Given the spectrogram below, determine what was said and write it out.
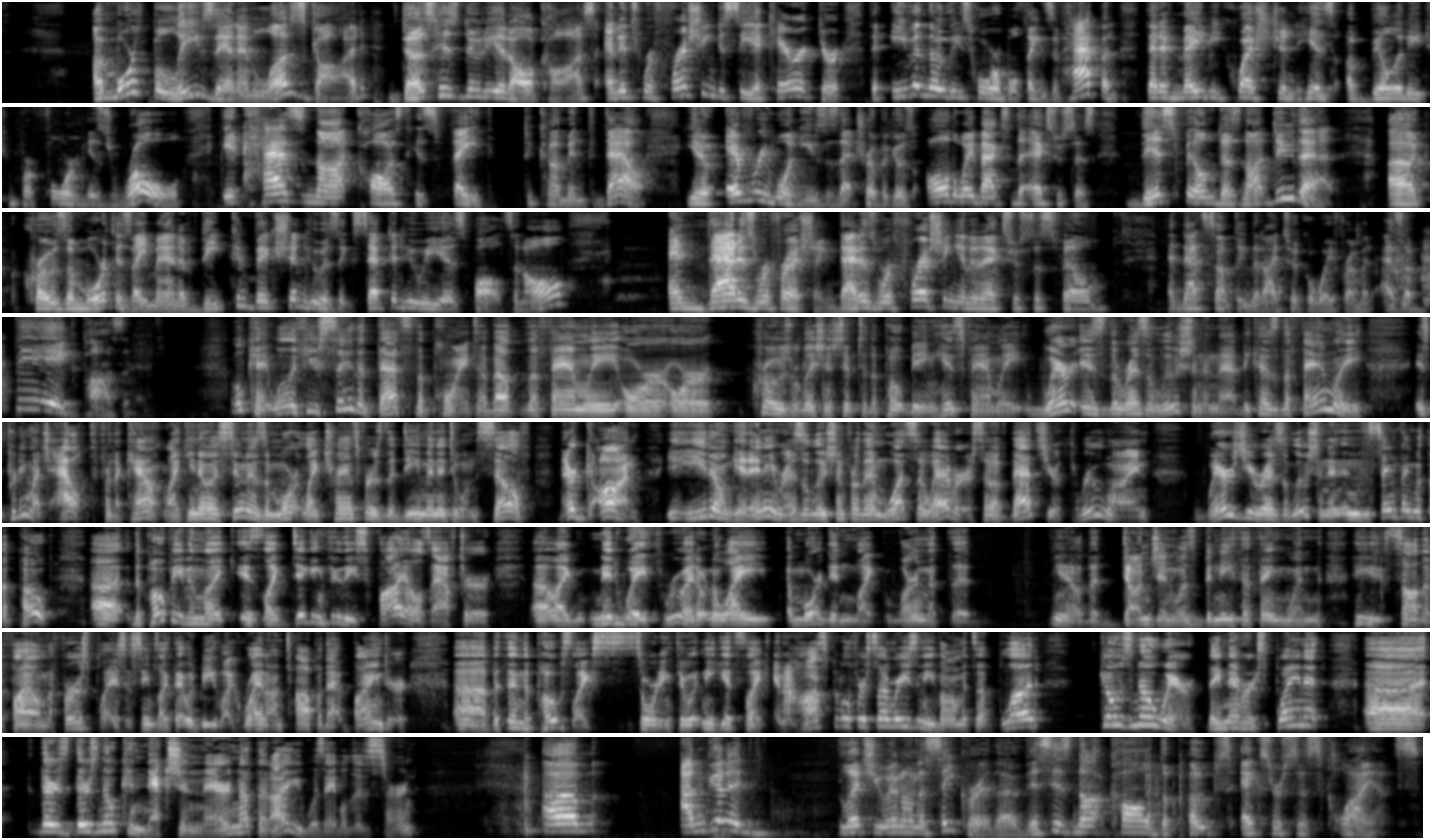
Amorth believes in and loves God, does his duty at all costs, and it's refreshing to see a character that, even though these horrible things have happened, that have maybe questioned his ability to perform his role, it has not caused his faith to come into doubt. You know, everyone uses that trope. It goes all the way back to The Exorcist. This film does not do that. Uh, Crowe's Amorth is a man of deep conviction who has accepted who he is, faults and all. And that is refreshing. That is refreshing in an Exorcist film and that's something that I took away from it as a big positive. Okay, well, if you say that that's the point about the family or or Crowe's relationship to the Pope being his family, where is the resolution in that? Because the family is pretty much out for the count. Like, you know, as soon as Amorth like transfers the demon into himself, they're gone. You, you, don't get any resolution for them whatsoever. So if that's your through line, where's your resolution? And, and the same thing with the Pope. Uh, the Pope even like is like digging through these files after uh, like midway through. I don't know why he, Amorth didn't like learn that the you know the dungeon was beneath the thing when he saw the file in the first place it seems like that would be like right on top of that binder uh, but then the pope's like sorting through it and he gets like in a hospital for some reason he vomits up blood goes nowhere they never explain it uh, there's there's no connection there not that i was able to discern um i'm gonna let you in on a secret though this is not called the pope's exorcist clients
